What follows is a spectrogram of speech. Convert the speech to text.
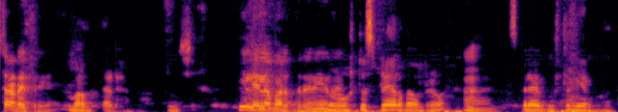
ಸ್ಟಾರ್ಟ್ ಐತ್ರಿ ಬರ್ತೈತೆ ಇಲ್ಲೆಲ್ಲ ಬರುತ್ತೆ ನೀರು. ಅಷ್ಟು ಸ್ಪ್ರೇ ಇರ್ತಾವಲ್ರಿ ಸ್ಪ್ರೇ ಅಷ್ಟು ನೀರ್ ಬರುತ್ತೆ.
